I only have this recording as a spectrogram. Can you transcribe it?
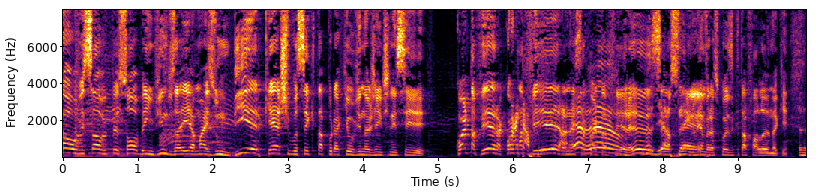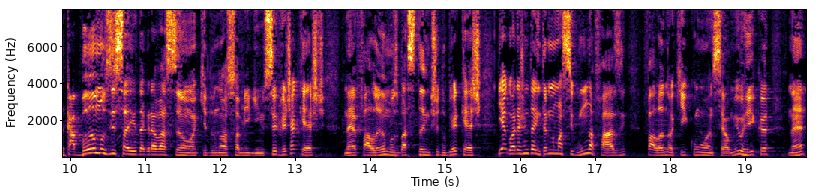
Salve, salve pessoal, bem-vindos aí a mais um Beercast. Você que tá por aqui ouvindo a gente nesse. Quarta-feira, quarta-feira, Quarta-feira, nessa é, quarta-feira. é, Celso nem lembra as coisas que tá falando aqui. Acabamos de sair da gravação aqui do nosso amiguinho CervejaCast, né? Falamos bastante do Beercast. E agora a gente tá entrando numa segunda fase, falando aqui com o Anselmo e o Rica, né?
